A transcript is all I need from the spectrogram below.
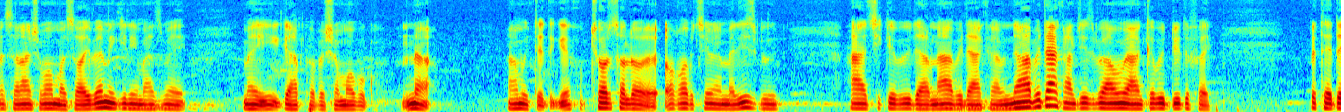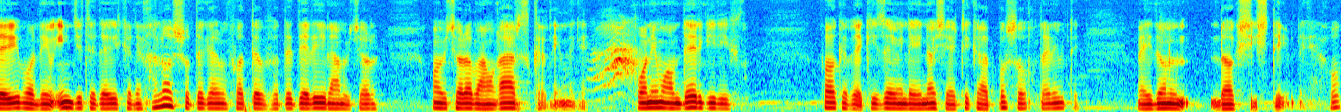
مثلا شما مصاحبه می‌گیریم از می من این گپ به شما بگم. نه. همینطور دیگه. خب چهار سال آقا بچه مریض بود؟ هر چی که بودم نه بدکم نه بدکم چیز به همون که بود دو دفعه. به تدایی بردیم. اینجا تدایی کردیم؟ خلاص شد دیگه. مفاده مفاده دلیل هم بیچاره. ما بیچاره به هم قرض کردیم دیگه. خونی ما هم در گرفت. پاک بکی زمین لینا شرطی کرد. بسخ داریم میدون داک شیشتیم دیگه. خب؟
